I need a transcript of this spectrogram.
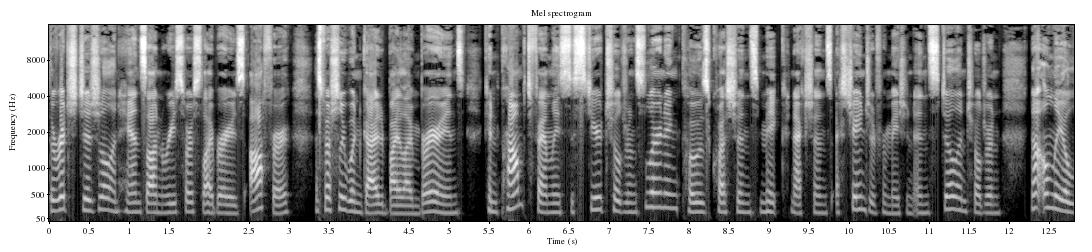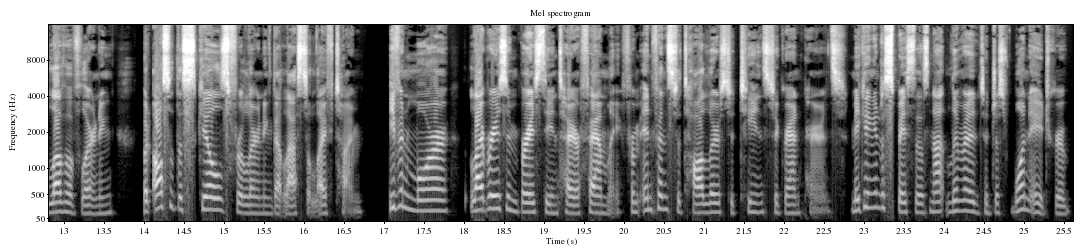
The rich digital and hands on resource libraries offer, especially when guided by librarians, can prompt families to steer children's learning, pose questions, make connections, exchange information, and instill in children not only a love of learning, but also the skills for learning that last a lifetime. Even more, libraries embrace the entire family, from infants to toddlers to teens to grandparents, making it a space that is not limited to just one age group,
